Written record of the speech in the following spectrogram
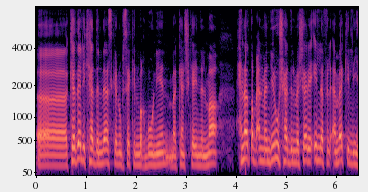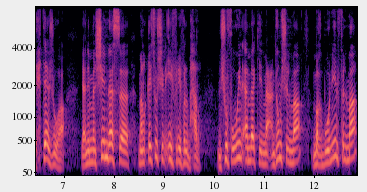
آه كذلك هذا الناس كانوا مساكن مغبونين ما كانش كاين الماء إحنا طبعا ما نديروش هذه المشاريع إلا في الأماكن اللي يحتاجوها يعني ماشي الناس ما نقيسوش الايفري في البحر. نشوفوا وين أماكن ما عندهمش الماء مغبونين في الماء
